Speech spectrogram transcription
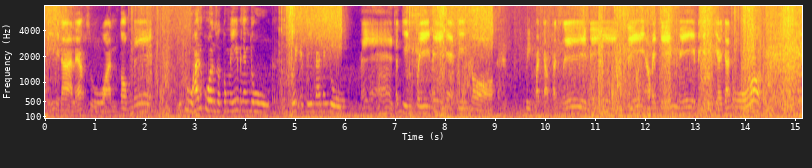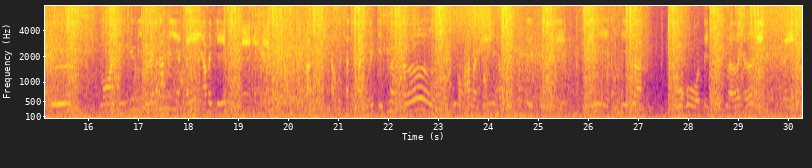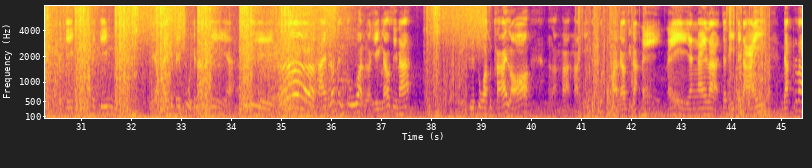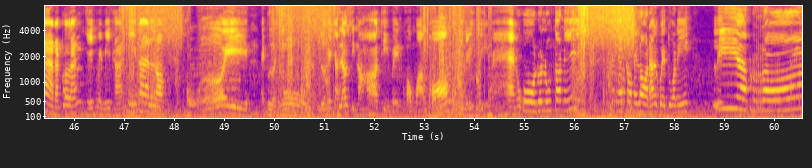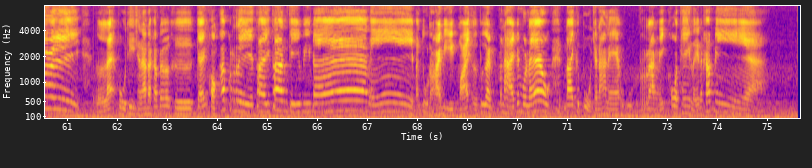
หนีไม่ได้แล้วส่วนตรงนี้ยังอยู่ให้ทุกคนส่วนตรงนี้มันยังอยู่เฮ้ยไอจีแมนยังอยู่ แน่ฉันยิงฟรีนี่เนี่ยจริงก็วิ่งมาจับฉันสินี่นี่เอาไปกินนี่เป็นเกียร์ฉันโอ้คือรอยยิงที่นี่เลยนะครับนี่นี่เอาไปกินนี่นี่นี่ฉันทำเพื่อฉันจะไปดูไอ้ติดเพื่อนเออนึกออกมาหน่อยนี่มันติดมันติดกูนี่นี่มันอยู่นี่เพื่อนโอ้โหติดเลือดเลยเออนี่นี่เอาไปกินเอาไปกินแล้วใครจะเป็นผู้ชนะล่ะนี่อะนี่เออ หายไปแล้วหนึ่งตัวเหลือเองแล้วสินะนี่คือตัวสุดท้ายเหรอฮ่าฮ่านี่คือตัวสุดท้ายแล้วสินะนี่นี่ยังไงล่ะ จะหนีไปไหน ดักหน้าดักหลังเองไม่มีทางหนีได้หรอกโถ่เอ้ยไอ้เพื่อนโง่เลือกให้ฉันแล้วสินะที่เป็นความหวังของสกิบิลิตี้แมนโอ้โหโดนลุมตอนนี้ยังไงก็ไม่รอดฮะคุยตัวนี้ เรียบร้อย และผู้ที่ชนะนะครับนั่นก็คือแก๊งของอัปเกรดไททันทีวีแบนนี่มันอยู่น้อยมีอีกไหมเออเพื่อน มันหายไปหมดแล้วนายคือปู่ชนะแล้วโอ้โหร่างนี้โคตรเท่เลยนะครับเนี่ย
